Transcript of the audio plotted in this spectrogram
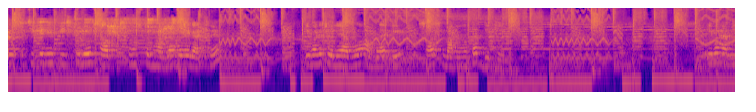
আমার চিকেনের পিসগুলো সব সমস্ত ভাজা হয়ে গেছে। এবারে চলে যাব আমরা এই সস বানানোটার দিকে এবার আমি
